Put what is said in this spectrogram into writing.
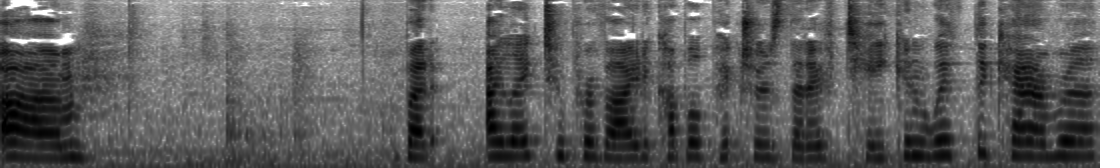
Um, but I like to provide a couple pictures that I've taken with the camera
